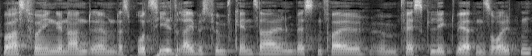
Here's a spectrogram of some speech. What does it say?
Du hast vorhin genannt, ähm, dass pro Ziel drei bis fünf Kennzahlen im besten Fall ähm, festgelegt werden sollten.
